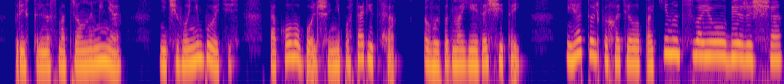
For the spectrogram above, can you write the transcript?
— пристально смотрел на меня. «Ничего не бойтесь, такого больше не повторится. Вы под моей защитой». Я только хотела покинуть свое убежище,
